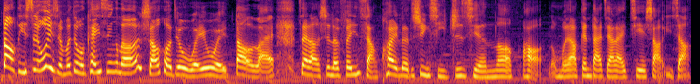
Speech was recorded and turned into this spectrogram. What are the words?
到底是为什么这么开心呢？稍后就娓娓道来。在老师呢分享快乐的讯息之前呢，好，我们要跟大家来介绍一下，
